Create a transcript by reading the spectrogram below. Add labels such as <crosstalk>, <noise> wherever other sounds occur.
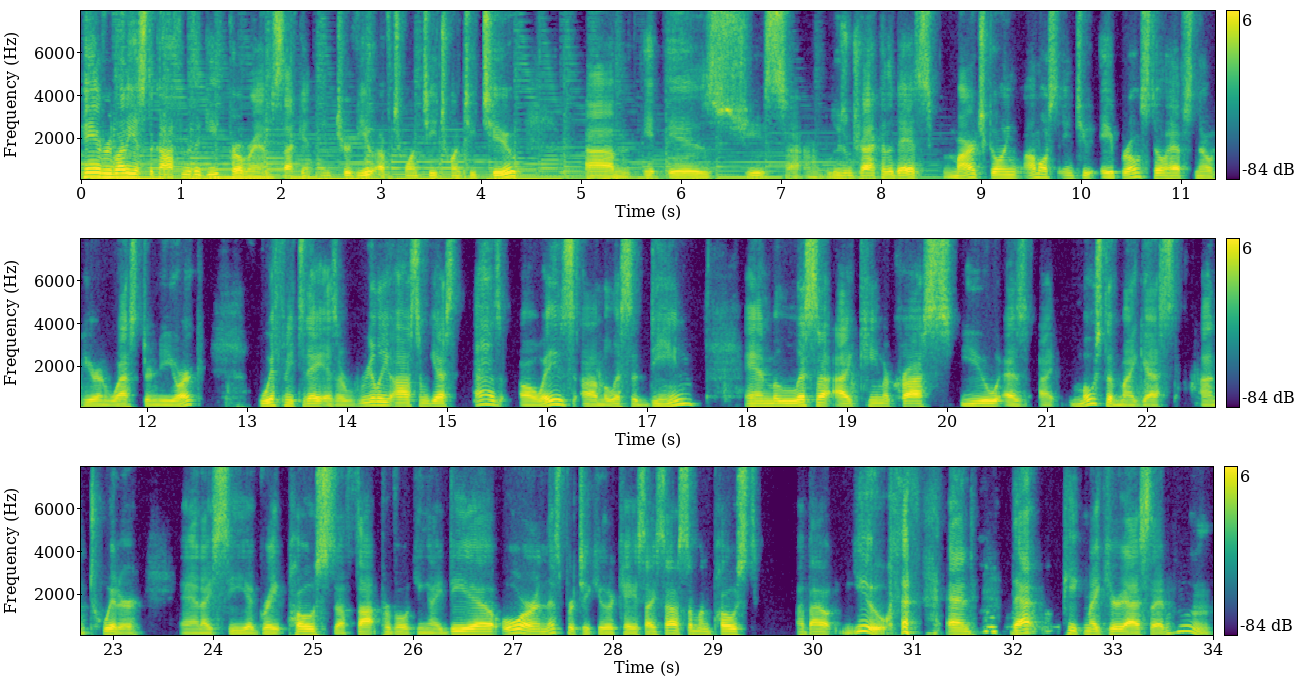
Hey, everybody, it's the Coffee with a Geek program, second interview of 2022. Um, it is, geez, I'm losing track of the day. It's March going almost into April. Still have snow here in Western New York. With me today is a really awesome guest, as always, uh, Melissa Dean. And Melissa, I came across you as I, most of my guests on Twitter, and I see a great post, a thought provoking idea, or in this particular case, I saw someone post about you. <laughs> and that piqued my curiosity. Hmm,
